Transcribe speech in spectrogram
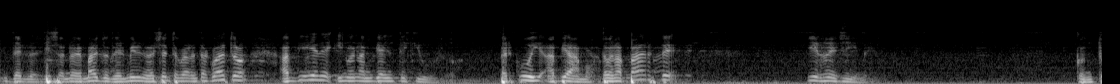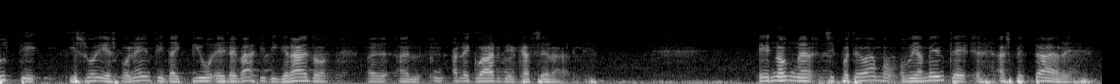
del 19 maggio del 1944 avviene in un ambiente chiuso, per cui abbiamo da una parte il regime, con tutti i suoi esponenti dai più elevati di grado eh, alle guardie carcerarie e non ci potevamo ovviamente eh, aspettare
